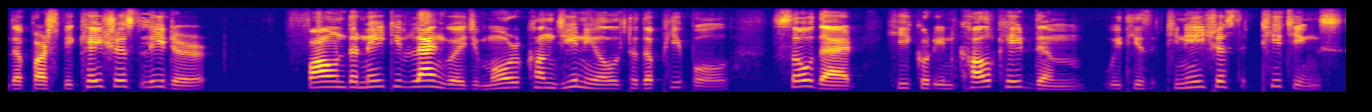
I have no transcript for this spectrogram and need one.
The perspicacious leader found the native language more congenial to the people so that he could inculcate them with his tenacious teachings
